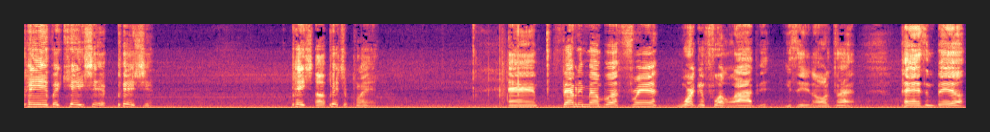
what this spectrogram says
paid vacation and pension, pension, uh, pension plan, and family member, friend working for a lobby. You see it all the time. Passing bill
